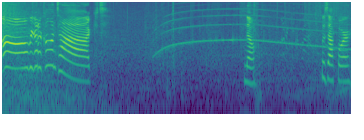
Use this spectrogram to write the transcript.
Oh, we got a contact. No. Who's that for?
